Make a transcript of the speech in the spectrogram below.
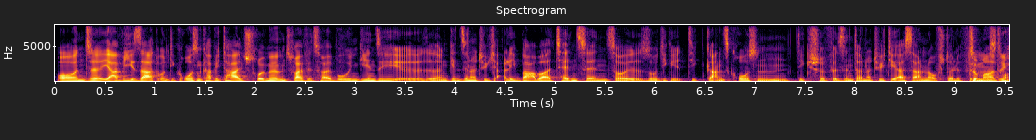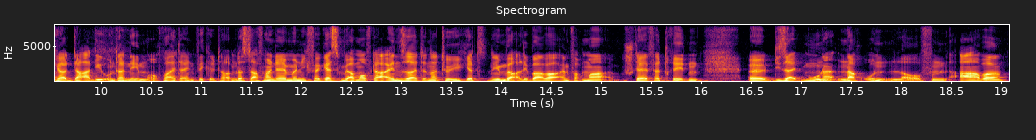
Und äh, ja, wie gesagt, und die großen Kapitalströme im Zweifelsfall, wohin gehen sie? Äh, dann gehen sie natürlich Alibaba, Tencent, so, so die, die ganz großen Dickschiffe sind dann natürlich die erste Anlaufstelle für Zumal sich ja da die Unternehmen auch weiterentwickelt haben. Das darf man ja immer nicht vergessen. Wir haben auf der einen Seite natürlich, jetzt nehmen wir Alibaba einfach mal stellvertretend, äh, die seit Monaten nach unten laufen, aber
